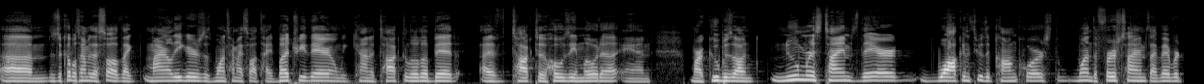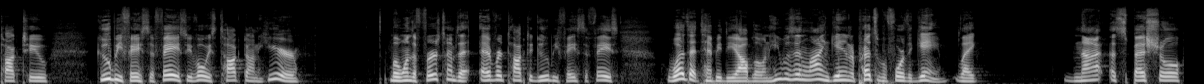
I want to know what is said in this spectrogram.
um, there's a couple times i saw like minor leaguers. There's one time i saw ty buttrey there and we kind of talked a little bit. I've talked to jose mota and mark gubicza numerous times there walking through the concourse. One of the first times i've ever talked to gooby face to face we've always talked on here but one of the first times i ever talked to gooby face to face was at tempe diablo and he was in line getting a pretzel before the game. Like not a special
